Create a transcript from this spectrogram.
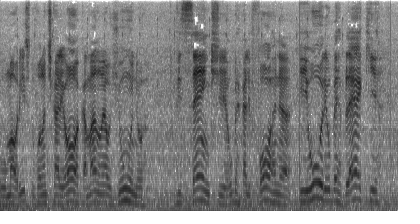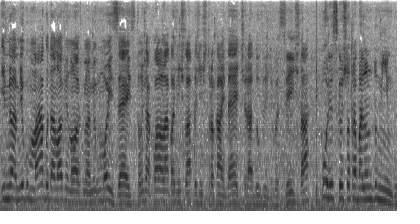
o Maurício do Volante Carioca, Manuel Júnior, Vicente, Uber Califórnia, Yuri, Uber Black e meu amigo Mago da 99, meu amigo Moisés. Então já cola lá com a gente lá pra gente trocar uma ideia, tirar dúvidas de vocês, tá? E por isso que eu estou trabalhando domingo.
